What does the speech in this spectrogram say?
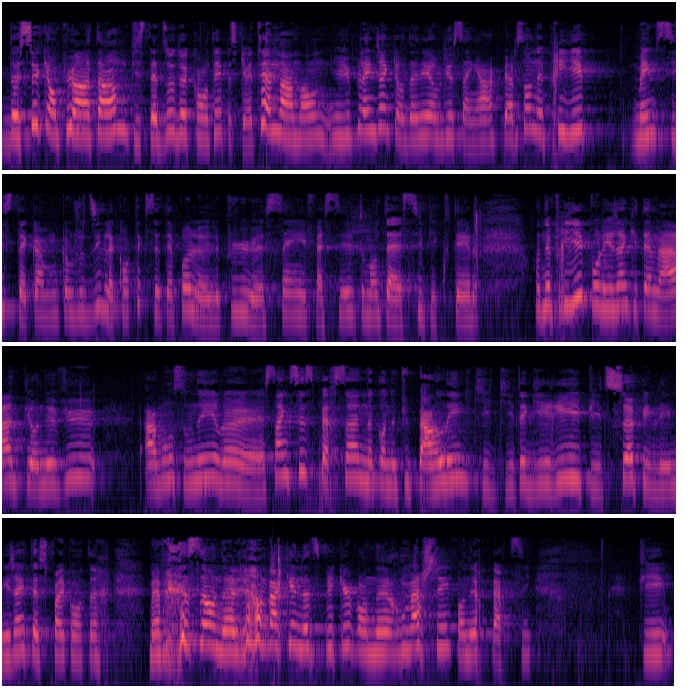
de ceux qui ont pu entendre, puis c'était dur de compter parce qu'il y avait tellement de monde. Il y a eu plein de gens qui ont donné au vieux Seigneur. Puis après ça, on a prié, même si c'était comme, comme je vous dis, le contexte c'était pas le, plus euh, sain et facile. Tout le monde était assis puis écoutait. On a prié pour les gens qui étaient malades, puis on a vu, à mon souvenir, cinq, six personnes qu'on a pu parler, qui, étaient guéries, puis tout ça, puis les, gens étaient super contents. Mais après ça, on a rembarqué notre speaker, puis on a remarché, puis on est reparti. Puis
